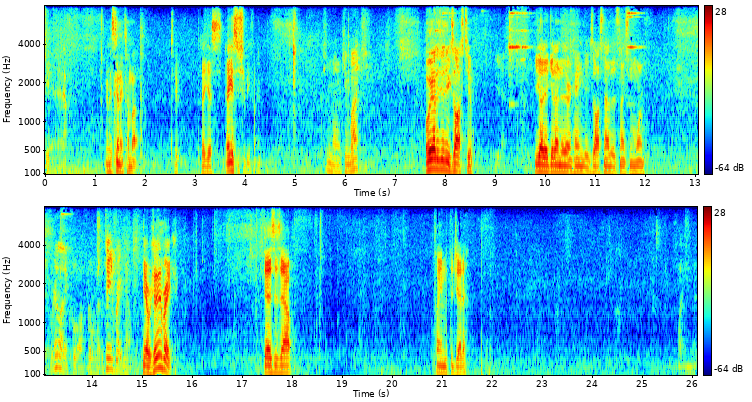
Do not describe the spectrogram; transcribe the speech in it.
yeah, and it's gonna come up too. But I guess I guess it should be fine. Shouldn't matter too much. Oh, we got to do the exhaust too. Yeah. You got to get under there and hang the exhaust now that it's nice and warm. yeah we're gonna let it cool off for a little bit. We're taking a break now. Yeah, we're taking a break. Dez is out playing with the Jetta. Playing with it.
